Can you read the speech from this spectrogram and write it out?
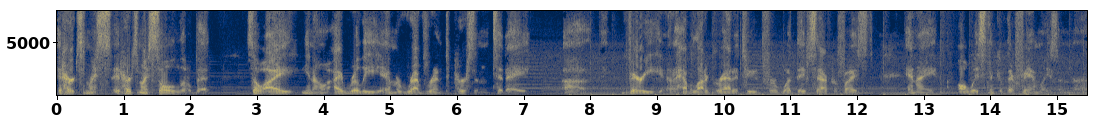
it hurts my it hurts my soul a little bit. So I, you know, I really am a reverent person today. Uh, very uh, have a lot of gratitude for what they've sacrificed, and I always think of their families and uh,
